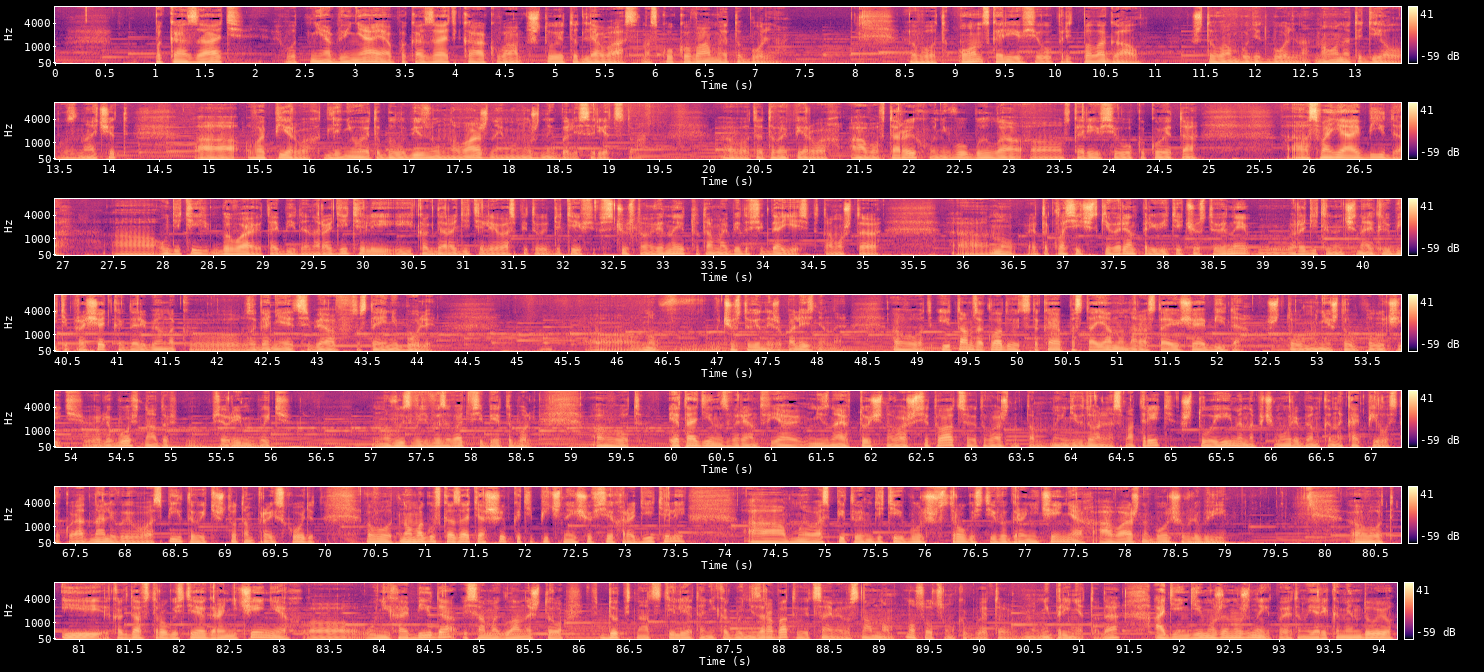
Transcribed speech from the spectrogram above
показать, вот не обвиняя, а показать, как вам, что это для вас, насколько вам это больно. Вот. Он, скорее всего, предполагал, что вам будет больно, но он это делал. Значит, а, во-первых, для него это было безумно важно, ему нужны были средства. А, вот это во-первых. А во-вторых, у него было, а, скорее всего, какое-то а, своя обида. У детей бывают обиды на родителей, и когда родители воспитывают детей с чувством вины, то там обида всегда есть, потому что ну, это классический вариант привития чувства вины. Родитель начинает любить и прощать, когда ребенок э, загоняет себя в состояние боли. Э, ну, чувство вины же болезненное. Вот. И там закладывается такая постоянно нарастающая обида, что мне, чтобы получить любовь, надо все время быть, ну, вызвать, вызывать в себе эту боль. Вот. Это один из вариантов. Я не знаю точно вашу ситуацию. Это важно там ну, индивидуально смотреть, что именно, почему у ребенка накопилось такое. Одна ли вы его воспитываете, что там происходит. Вот. Но могу сказать, ошибка типичная еще всех родителей. А мы воспитываем детей больше в строгости и в ограничениях, а важно больше в любви. Вот. И когда в строгости и ограничениях э, у них обида, и самое главное, что до 15 лет они как бы не зарабатывают сами в основном, ну, социум как бы это ну, не принято, да, а деньги им уже нужны, поэтому я рекомендую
